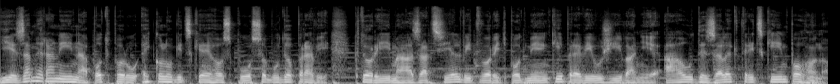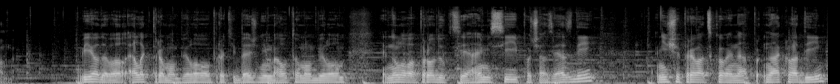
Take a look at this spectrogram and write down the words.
je zameraný na podporu ekologického spôsobu dopravy, ktorý má za cieľ vytvoriť podmienky pre využívanie aut s elektrickým pohonom. Výhodou elektromobilov oproti bežným automobilom je nulová produkcia emisí počas jazdy, nižšie prevádzkové náklady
